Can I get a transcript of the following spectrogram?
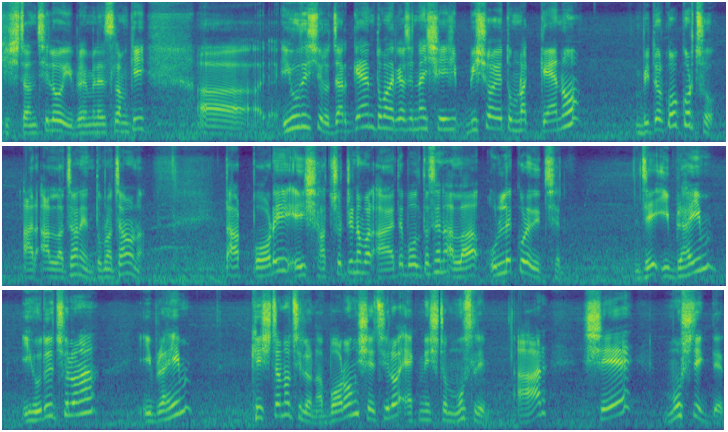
খ্রিস্টান ছিল? ইব্রাহিম ইসলাম কি ইহুদি ছিল? যার জ্ঞান তোমাদের কাছে নাই, সেই বিষয়ে তোমরা কেন বিতর্ক করছ? আর আল্লাহ জানেন, তোমরা জানো না। তারপরে এই সাতষট্টি নম্বর আয়াতে বলতেছেন, আল্লাহ উল্লেখ করে দিচ্ছেন যে ইব্রাহিম ইহুদি ছিল না ইব্রাহিম খ্রিস্টানও ছিল না, বরং সে ছিল একনিষ্ঠ মুসলিম। আর সে মুশরিকদের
